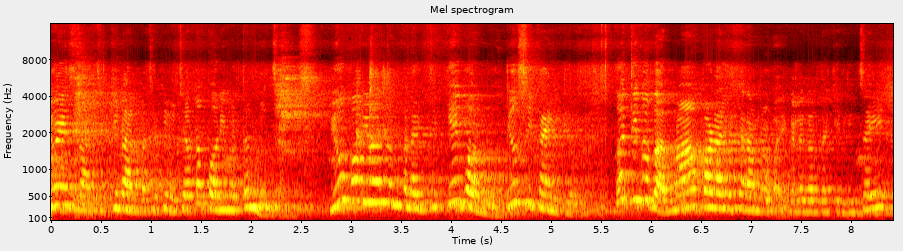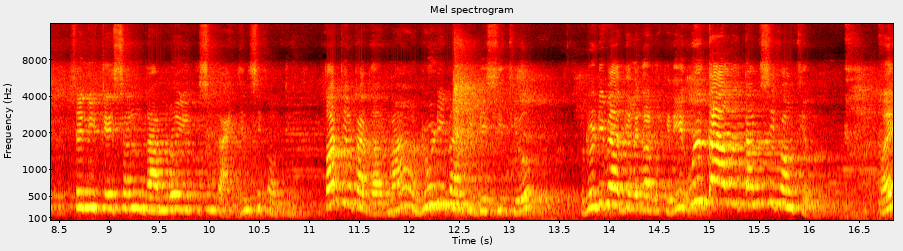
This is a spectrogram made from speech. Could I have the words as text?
यो एजमा चाहिँ तिमीहरूमा चाहिँ के हुन्छ एउटा परिवर्तन हुन्छ। यो परिवर्तनको लागि चाहिँ के गर्नु? त्यो सिकाइन्थ्यो। कतिको घरमा पढा लेखा राम्रो भएकोले गर्दाखेरि चाहिँ सेनिटेसन राम्रो यो किसिमको हाइजिन सिकाउँथ्यो। कतिवटा घरमा रूढिवादी बेसी थियो। रूढिवादीले गर्दाखेरि उल्टा उल्टा पनि सिकाउँथ्यो। है?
